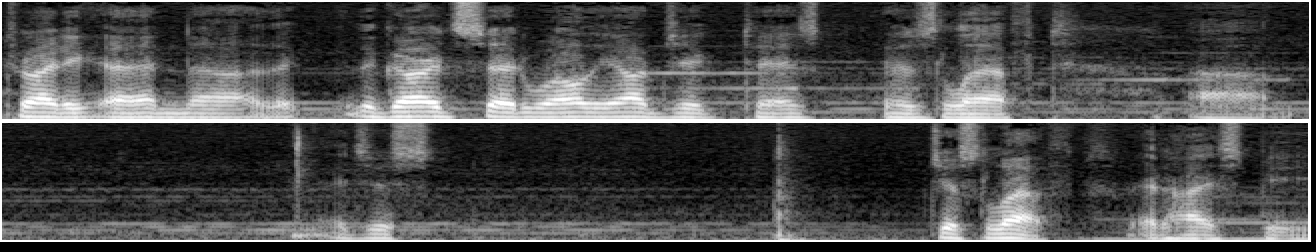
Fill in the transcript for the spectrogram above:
Tried to, and uh, the, the guard said, "Well, the object has has left. Um, it just just left at high speed."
